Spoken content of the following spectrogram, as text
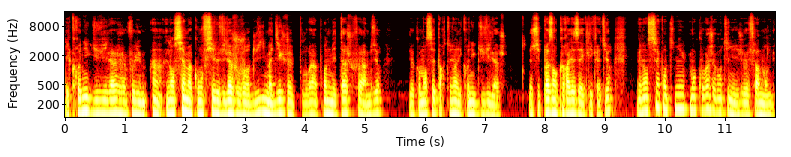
Les chroniques du village, volume 1. L'ancien m'a confié le village aujourd'hui. Il m'a dit que je pourrais apprendre mes tâches au fur et à mesure. Je vais commencer par tenir les chroniques du village. Je ne suis pas encore à l'aise avec l'écriture, mais l'ancien continue, m'encourage à continuer. Je vais faire de mon mieux.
